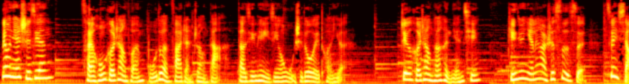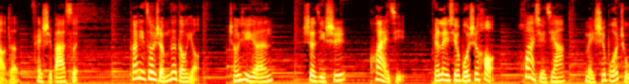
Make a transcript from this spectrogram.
六年时间，彩虹合唱团不断发展壮大，到今天已经有五十多位团员。这个合唱团很年轻，平均年龄二十四岁，最小的才十八岁。团里做什么的都有：程序员、设计师、会计、人类学博士后、化学家、美食博主。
